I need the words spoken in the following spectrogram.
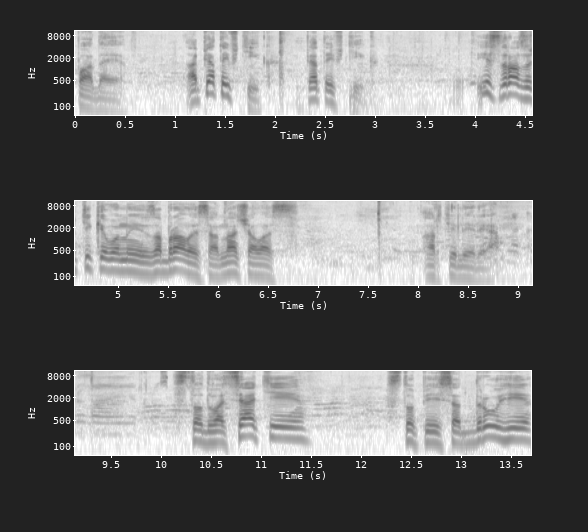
падає. А п'ятий втік. П'ятий втік. І зразу тільки вони забралися, почалась артилерія. 120-ті, 152-ті,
